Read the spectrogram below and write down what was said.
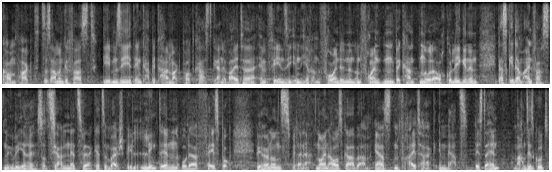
Kompakt zusammengefasst. Geben Sie den Kapitalmarkt-Podcast gerne weiter. Empfehlen Sie ihn Ihren Freundinnen und Freunden, Bekannten oder auch Kolleginnen. Das geht am einfachsten über Ihre sozialen Netzwerke, zum Beispiel LinkedIn oder Facebook. Wir hören uns mit einer neuen Ausgabe am ersten Freitag im März. Bis dahin, machen Sie es gut.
